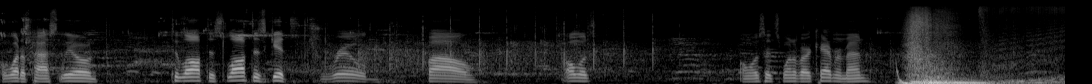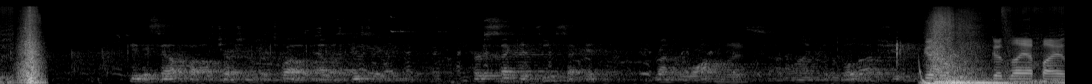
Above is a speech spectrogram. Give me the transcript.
But what a pass, Leon. To Loftus. Loftus gets drilled. Foul. Almost. Almost hits one of our cameramen. to the self foul charge number 12, Ellen Cusick. Her second, team second, run Loftus on the line for the Bulldogs. Good, good layup by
